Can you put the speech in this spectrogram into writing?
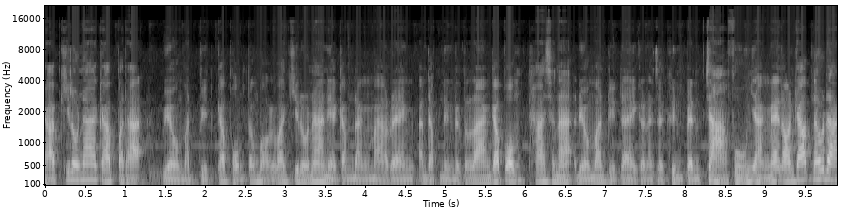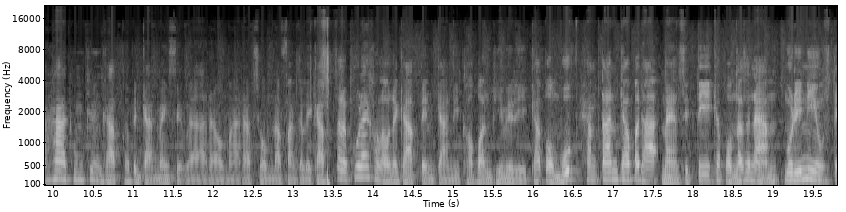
ครับคิโรนาครับปะทะ เรอัลมาดริดครับผมต้องบอกเลยว่าคิโรนาเนี่ยกำลังมาแรงอันดับหนึ่งในตารางครับผม ถ้าชนะเรอัลมาดริดได้ก็น่าจะขึ้นเป็นจ่าฝูงอย่างแน่นอนครับในเวลาห้าทุ่มครึ่งครับ เพื่อเป็นการไม่เสียเวลาเรามารับชมรับฟังกันเลยครับสำหรับคู่แรกของเรานะครับ เป็นการวิเคราะห์บอลพรีเมียร์ลีกครับผมวูฟแฮมตันครับปะทะแมนซิตี้ครับผมณสนามมูรินิวสเต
